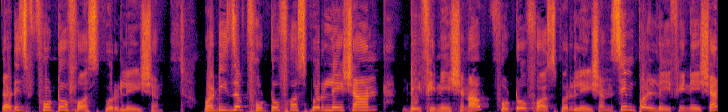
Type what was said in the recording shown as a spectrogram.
that is photophosphorylation. What is the photophosphorylation? Definition of photophosphorylation. Simple definition.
